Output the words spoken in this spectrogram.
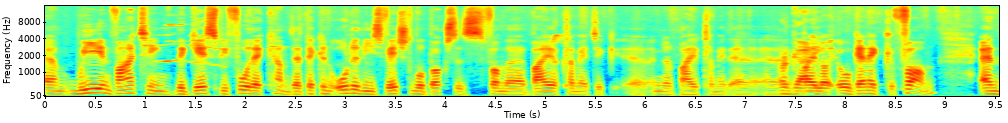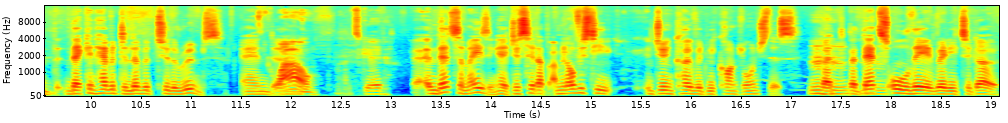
um, we're inviting the guests before they come that they can order these vegetable boxes from a bioclimatic, uh, not bioclimatic, uh, uh organic. Bio- organic farm, and they can have it delivered to the rooms. And wow, um, that's good. And that's amazing. Hey, just set up. I mean, obviously, during COVID we can't launch this, mm-hmm, but but that's mm-hmm. all there ready to go.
